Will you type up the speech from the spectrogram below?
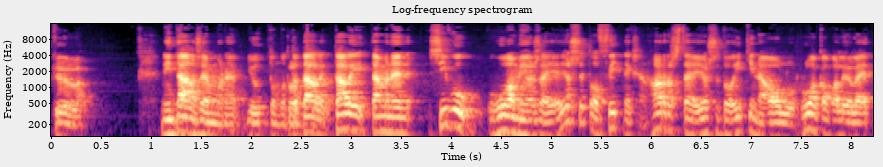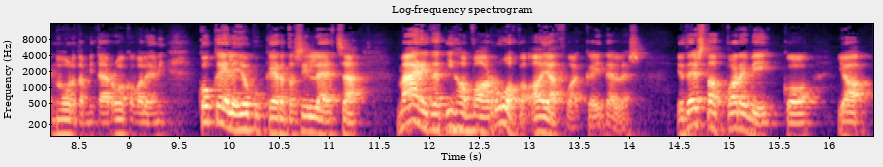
Kyllä. Niin tämä on semmoinen juttu, mutta tämä oli, tää oli tämmöinen sivuhuomionsa, ja jos et ole fitneksen harrastaja, jos et ole ikinä ollut ruokavaliolla, et noudata mitään ruokavalioa, niin kokeile joku kerta silleen, että sä määrität ihan vaan ruoka-ajat vaikka itsellesi, ja testaat pari viikkoa, ja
